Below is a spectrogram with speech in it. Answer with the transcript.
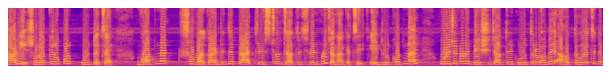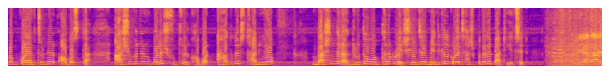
হারিয়ে সড়কের উপর উল্টে যায়। ঘটনার সময় গাড়িটিতে প্রায় ত্রিশ জন যাত্রী ছিলেন বলে জানা গেছে। এই দুর্ঘটনায় কুড়ি জনেরও বেশি যাত্রী গুরুতরভাবে আহত হয়েছেন এবং কয়েকজনের অবস্থা আশঙ্কাজনক বলে সূত্রের খবর। আহতদের স্থানীয় বাসিন্দারা দ্রুত উদ্ধার করে শিলচর মেডিকেল কলেজ হাসপাতালে পাঠিয়েছেন। Hãy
